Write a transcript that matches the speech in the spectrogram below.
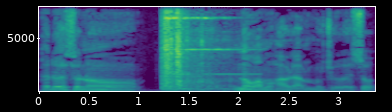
Pero eso no, no vamos a hablar mucho de eso.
